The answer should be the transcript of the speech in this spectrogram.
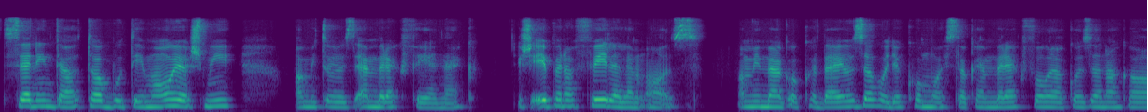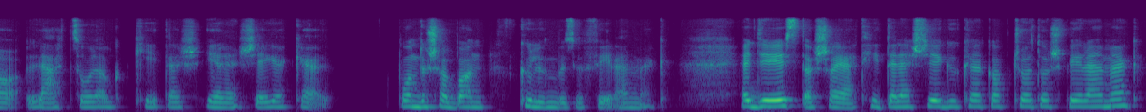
Szerinte a tabu téma olyasmi, amitől az emberek félnek. És éppen a félelem az, ami megakadályozza, hogy a komoly szakemberek foglalkozzanak a látszólag kétes jelenségekkel. Pontosabban különböző félelmek. Egyrészt a saját hitelességükkel kapcsolatos félelmek,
